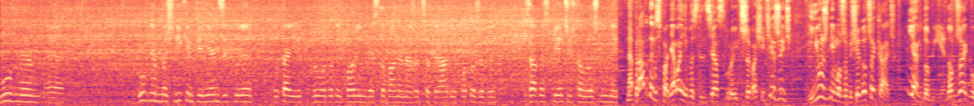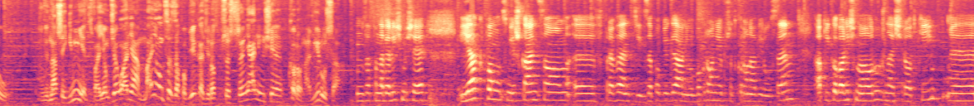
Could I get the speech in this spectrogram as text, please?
głównym, głównym nośnikiem pieniędzy, które tutaj było do tej pory inwestowane na rzece Drawie po to, żeby zabezpieczyć tą roślinę Naprawdę wspaniała inwestycja, z której trzeba się cieszyć i już nie możemy się doczekać, jak dobije do brzegu. W naszej gminie trwają działania mające zapobiegać rozprzestrzenianiu się koronawirusa. Zastanawialiśmy się, jak pomóc mieszkańcom y, w prewencji, w zapobieganiu, w ochronie przed koronawirusem. Aplikowaliśmy o różne środki.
